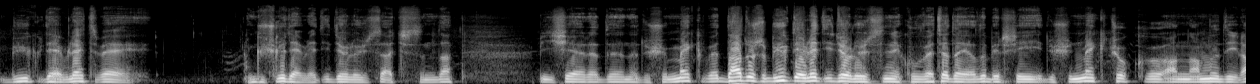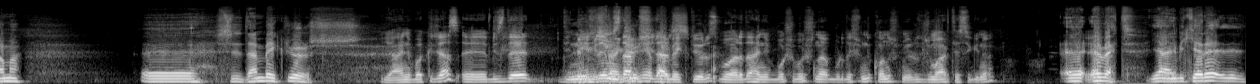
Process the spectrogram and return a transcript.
büyük devlet ve güçlü devlet ideolojisi açısından bir işe yaradığını düşünmek ve daha doğrusu büyük devlet ideolojisini kuvvete dayalı bir şeyi düşünmek çok e, anlamlı değil ama e, sizden bekliyoruz. Yani bakacağız. Ee, biz de dinleyicilerimizden bir şeyler yaparız. bekliyoruz. Bu arada hani boşu boşuna burada şimdi konuşmuyoruz cumartesi günü. E, evet. Yani Evet. bir kere e,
